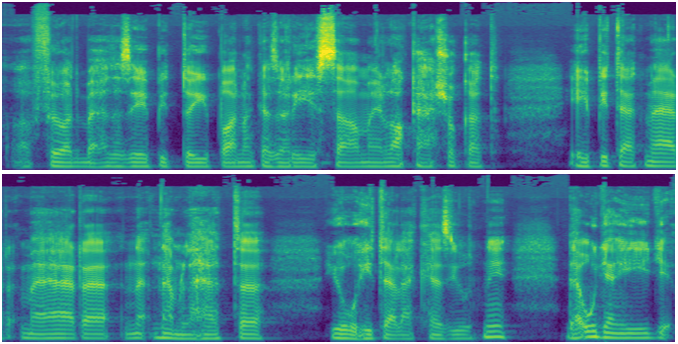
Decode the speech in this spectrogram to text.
a földbe, ez az építőiparnak ez a része, amely lakásokat épített, mert, mert ne, nem lehet jó hitelekhez jutni, de ugyanígy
